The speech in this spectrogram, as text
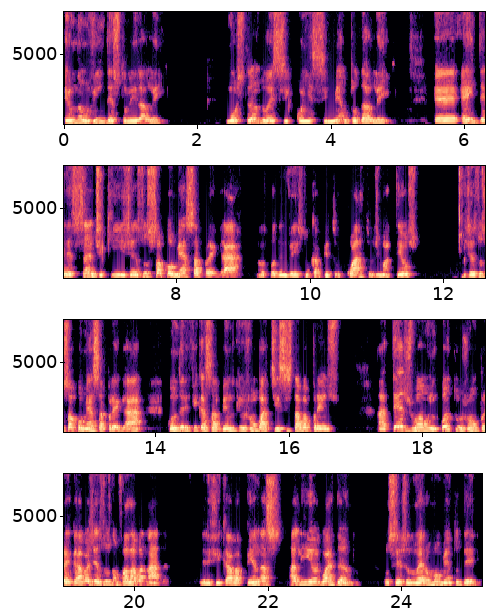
Eu não vim destruir a lei, mostrando esse conhecimento da lei. É, é interessante que Jesus só começa a pregar, nós podemos ver isso no capítulo 4 de Mateus, Jesus só começa a pregar quando ele fica sabendo que o João Batista estava preso. Até João, enquanto João pregava, Jesus não falava nada. Ele ficava apenas ali aguardando, ou seja, não era o momento dele.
